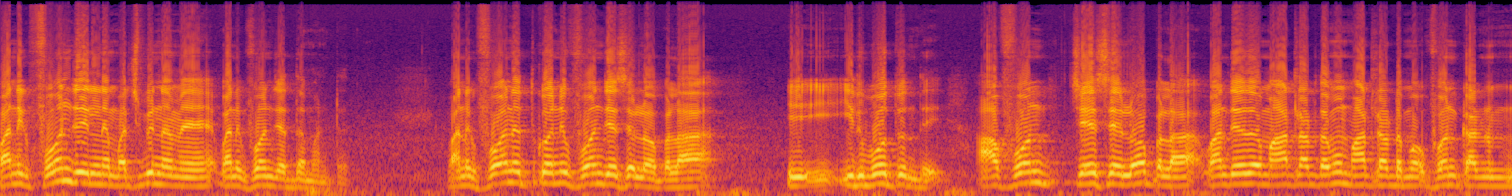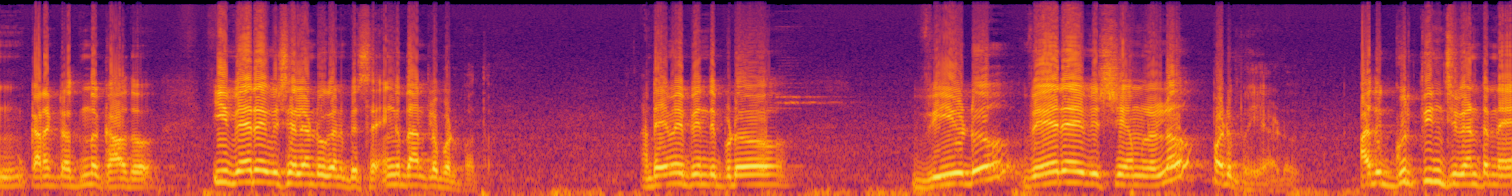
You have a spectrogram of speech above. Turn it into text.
వానికి ఫోన్ చేయలేనే మర్చిపోయినామే వానికి ఫోన్ చేద్దామంటుంది. వానికి ఫోన్ ఎత్తుకొని ఫోన్ చేసే లోపల ఇది పోతుంది. ఆ ఫోన్ చేసే లోపల వంద ఏదో మాట్లాడదామో మాట్లాడదామో ఫోన్ కనెక్ట్ అవుతుందో కాదో ఈ వేరే విషయాలు అంటూ కనిపిస్తాయి. ఇంకా దాంట్లో పడిపోతాం. అంటే ఏమైపోయింది ఇప్పుడు? వీడు వేరే విషయములలో పడిపోయాడు. అది గుర్తించి వెంటనే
